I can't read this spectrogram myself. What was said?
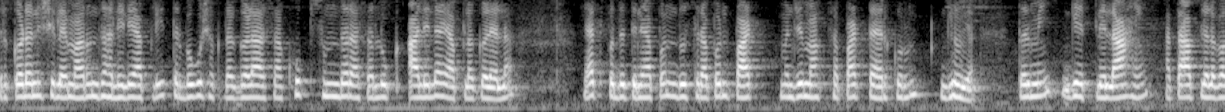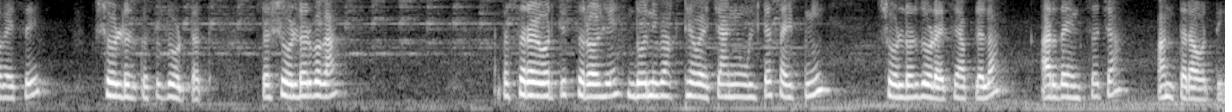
तर कडनी शिलाई मारून झालेली आपली. तर बघू शकता गळा असा खूप सुंदर असा लुक आलेला आहे आपला गळ्याला. याच पद्धतीने आपण दुसरा पण पार्ट म्हणजे मागचा पार्ट तयार करून घेऊया. तर मी घेतलेला आहे. आता आपल्याला बघायचं आहे शोल्डर कसं जोडतात. तर शोल्डर बघा आता सरळवरती सरळ हे दोन्ही भाग ठेवायचे आणि उलट्या साईडनी शोल्डर जोडायचे आपल्याला अर्धा इंचाच्या अंतरावरती.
